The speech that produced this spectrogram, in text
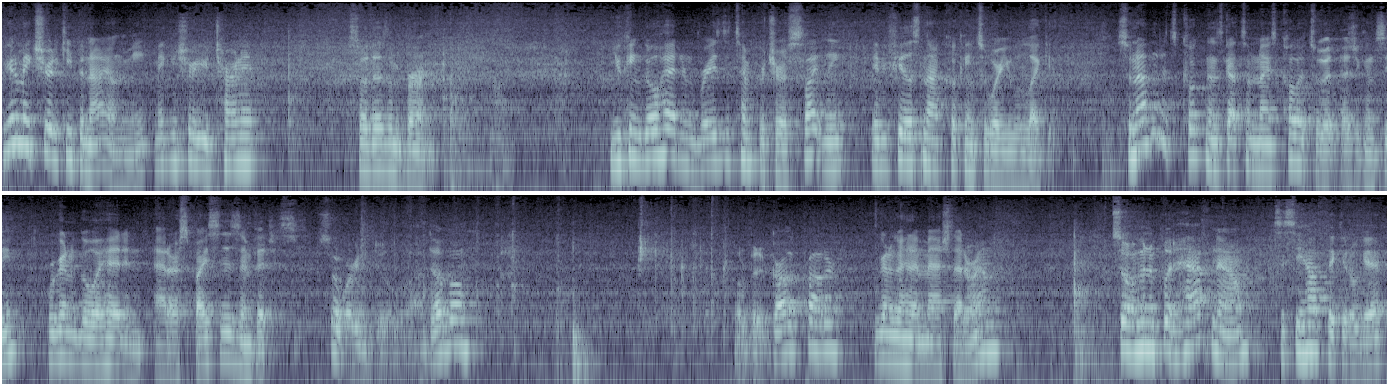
You're gonna make sure to keep an eye on the meat, making sure you turn it so it doesn't burn. You can go ahead and raise the temperature slightly if you feel it's not cooking to where you would like it. So now that it's cooked and it's got some nice color to it, as you can see, we're gonna go ahead and add our spices and veggies. So we're gonna do a little adobo, a little bit of garlic powder. We're gonna go ahead and mash that around. So I'm gonna put half now to see how thick it'll get.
